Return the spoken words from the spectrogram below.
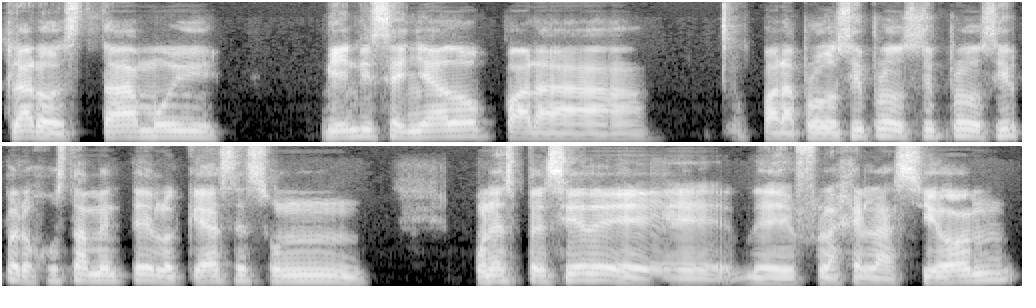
claro, está muy bien diseñado para para producir, producir, producir, pero justamente lo que hace es un, una especie de, flagelación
